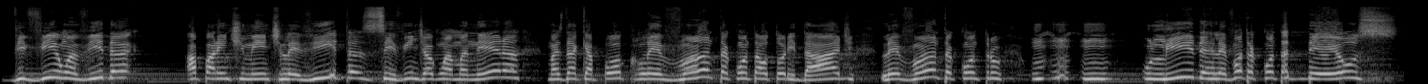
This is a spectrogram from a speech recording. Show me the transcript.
vivia uma vida aparentemente levitas, servindo de alguma maneira, mas daqui a pouco levanta contra a autoridade, levanta contra um, um, um, o líder, levanta contra Deus.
